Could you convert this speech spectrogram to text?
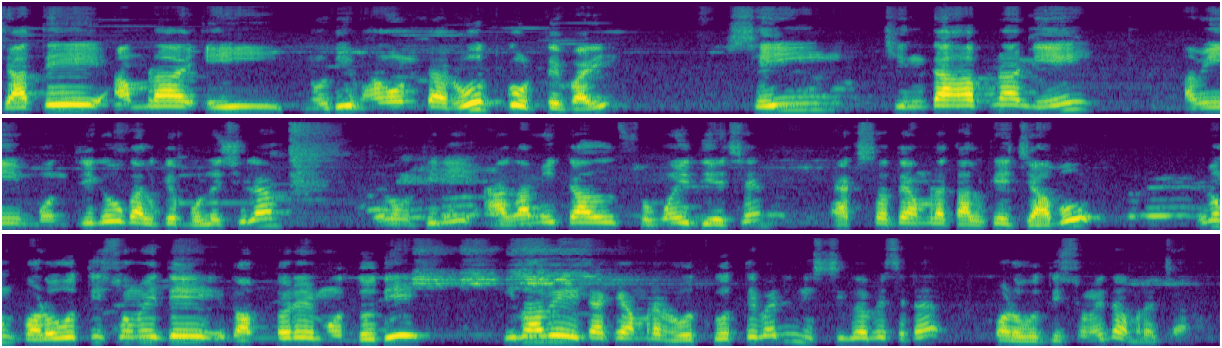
যাতে আমরা এই নদী ভাঙনটা রোধ করতে পারি সেই চিন্তা ভাবনা নিয়েই আমি মন্ত্রীকেও কালকে বলেছিলাম এবং তিনি আগামীকাল সময় দিয়েছেন। একসাথে আমরা কালকে যাব এবং পরবর্তী সময়তে দপ্তরের মধ্য দিয়ে কীভাবে এটাকে আমরা রোধ করতে পারি, নিশ্চিতভাবে সেটা পরবর্তী সময়তে আমরা জানাব।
